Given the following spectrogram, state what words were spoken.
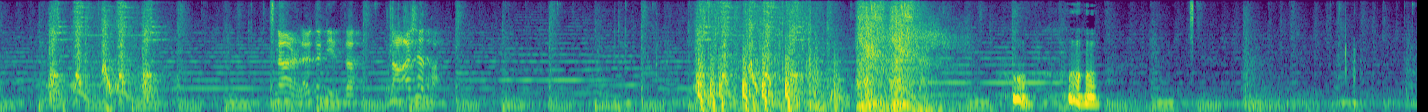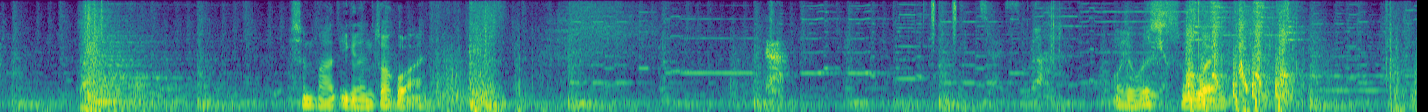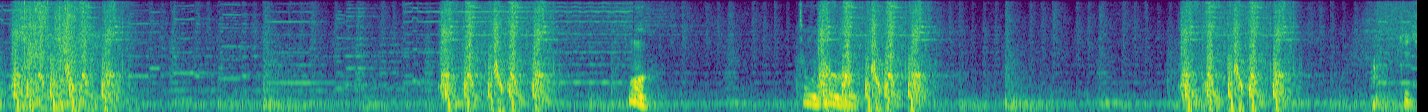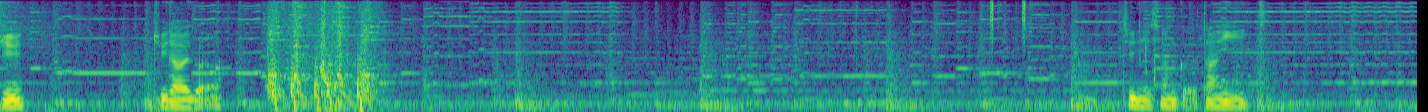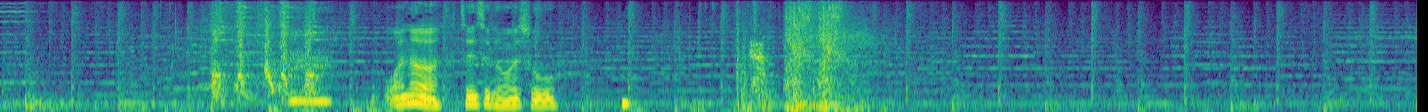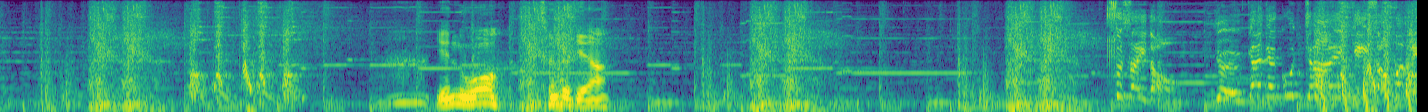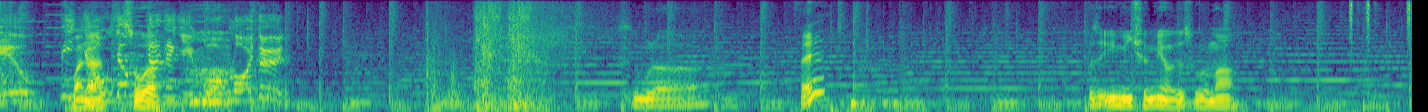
哪儿来的点子？拿下他！哼哼哼！先把一个人抓过来。我就会输哎。这中啊！狙狙狙掉一个，距离三个单一，完了，这一次可能会输。人奴，撑着点啊！出世道，皇家嘅官差既受不了，完了，输了。的阎王来输了。哎，不是渔民全灭我就输了吗？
